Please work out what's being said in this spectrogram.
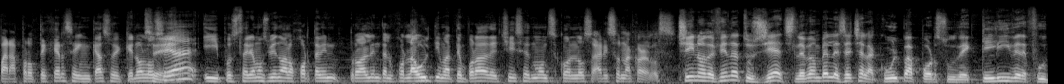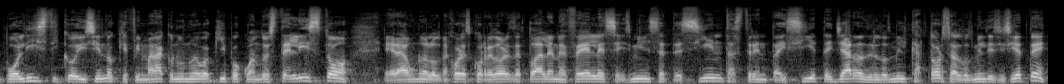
para protegerse en caso de que no lo Sí. sea. Y pues estaríamos viendo a lo mejor también, probablemente a lo mejor la última temporada de Chase Edmonds con los Arizona Cardinals. Chino, defiende a tus Jets. Levan Bell les echa la culpa por su declive de futbolístico, diciendo que firmará con un nuevo equipo cuando esté listo. Era uno de los mejores corredores de toda la NFL, 6.737 yardas del 2014 al 2017,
